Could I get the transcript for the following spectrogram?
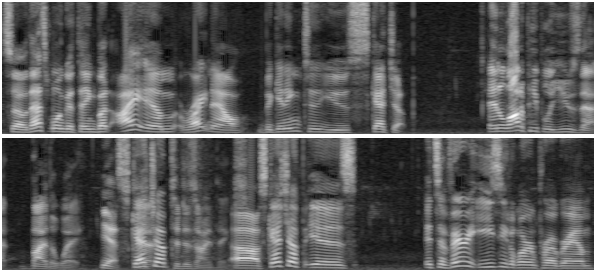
So that's one good thing. But I am right now beginning to use SketchUp. And a lot of people use that, by the way, Yeah, uh, SketchUp. to design things. Uh, SketchUp is it's a very easy to learn program,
